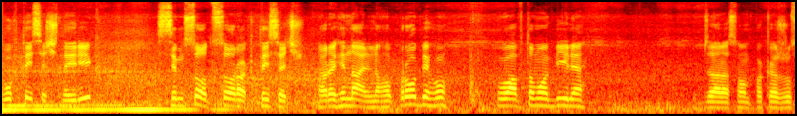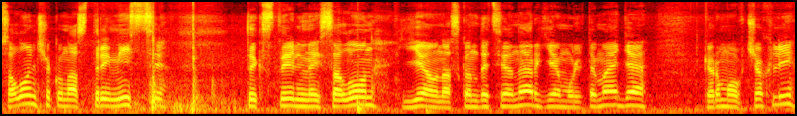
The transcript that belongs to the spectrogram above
2000 рік, 740 тисяч оригінального пробігу у автомобіля. Зараз вам покажу салончик. У нас три місці. Текстильний салон. Є у нас кондиціонер, є мультимедіа, кермо в чохлі.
